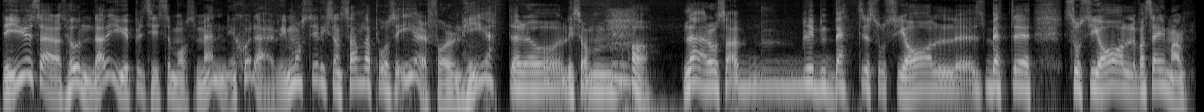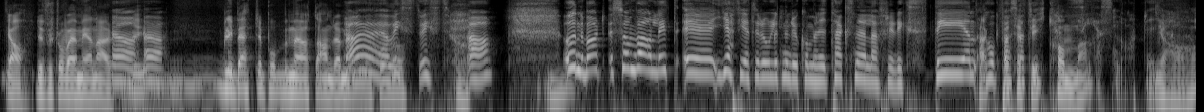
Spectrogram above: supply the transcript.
det är ju så här att hundar är ju precis som oss människor där. Vi måste ju liksom samla på oss erfarenheter och liksom, ja, lära oss att bli bättre social, bättre social, vad säger man? Ja, du förstår vad jag menar. Ja, ja. Bli bättre på att bemöta andra Ja, människor. ja, ja, visst, visst. Ja. Underbart, som vanligt, eh, jätte, jätteroligt när du kommer hit. Tack snälla Fredrik Sten. Tack för Hoppas att jag att vi kan komma. ses snart igen. Ja.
